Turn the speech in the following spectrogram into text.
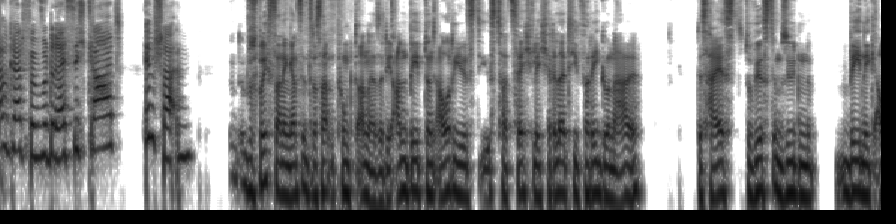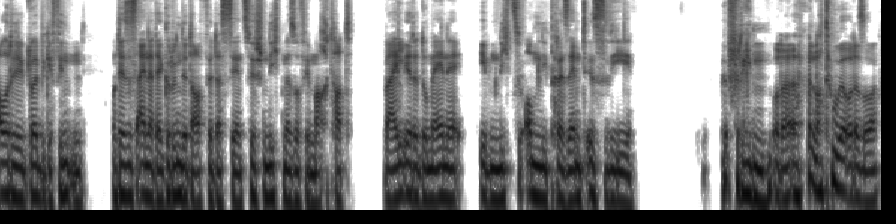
haben gerade 35 Grad im Schatten. Du sprichst da einen ganz interessanten Punkt an. Also die Anbetung Aurils, die ist tatsächlich relativ regional. Das heißt, du wirst im Süden wenig Auril-Gläubige finden. Und das ist einer der Gründe dafür, dass sie inzwischen nicht mehr so viel Macht hat, weil ihre Domäne eben nicht so omnipräsent ist wie Frieden oder Natur oder so.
